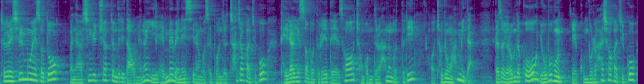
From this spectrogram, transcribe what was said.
최근에 실무에서도 만약 신규 취약점들이 나오면은 이 MMNS라는 것을 먼저 찾아가지고 대량의 서버들에 대해서 점검들을 하는 것들이 어, 적용을 합니다. 그래서 여러분들 꼭 이 부분 예, 공부를 하셔가지고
